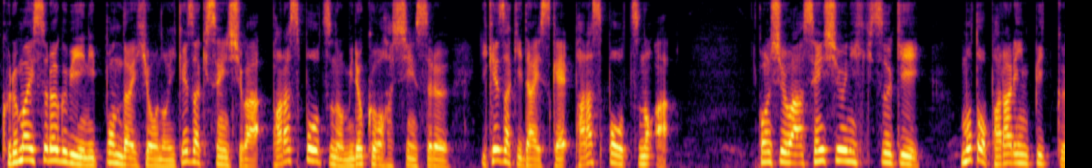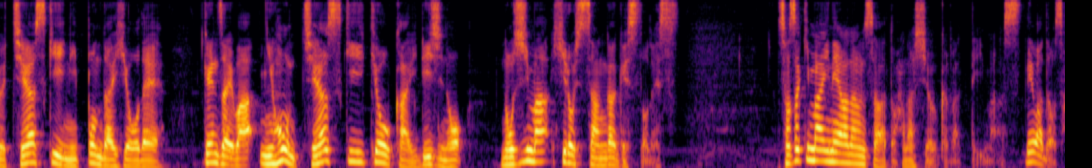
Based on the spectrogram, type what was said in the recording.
車椅子ラグビー日本代表の池崎選手がパラスポーツの魅力を発信する池崎大輔パラスポーツのあ今週は先週に引き続き元パラリンピックチェアスキー日本代表で現在は日本チェアスキー協会理事の野島博さんがゲストです。佐々木舞音アナウンサーと話を伺っています。ではどうぞ。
